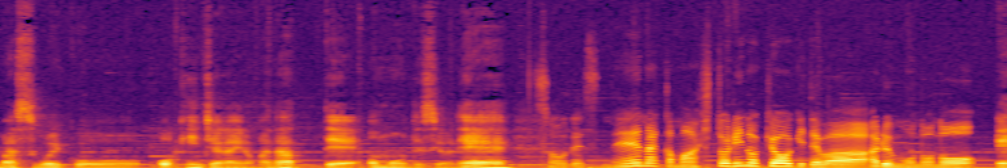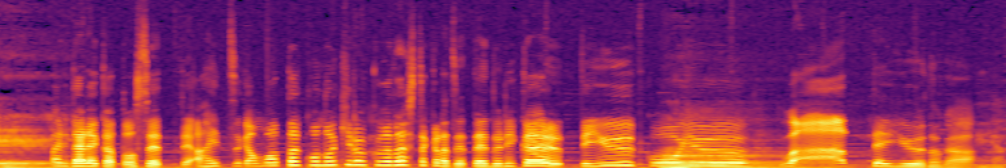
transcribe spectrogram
まあ、すごいこう大きいんじゃないのかなって思うんですよね。そうですね。なんかまあ一人の競技ではあるもののえーやっぱり誰かと競ってあいつがまたこの記録を出したから絶対塗り替えるっていうこういううん。わーっていうのがやっ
